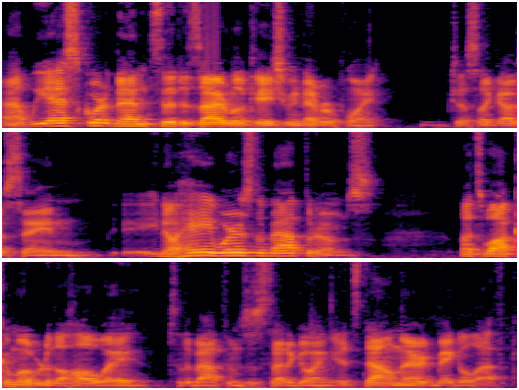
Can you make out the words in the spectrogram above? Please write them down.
Uh, we escort them to the desired location. We never point. Just like I was saying, you know, hey, where's the bathrooms? Let's walk them over to the hallway to the bathrooms instead of going, it's down there, make a left.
